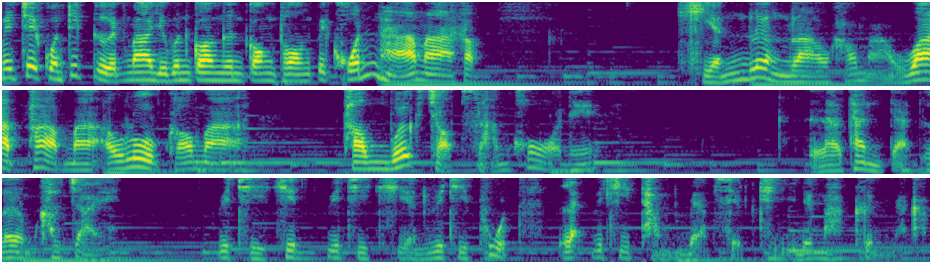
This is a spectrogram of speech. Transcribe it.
ไม่ใช่คนที่เกิดมาอยู่บนกองเงินกองทองไปค้นหามาครับ เขียนเรื่องราวเขามาวาดภาพมาเอารูปเขามา ทำเวิร์กช็อป3 ข้อนี้ แล้วท่านจะเริ่มเข้าใจ วิธีคิดวิธีเขียนวิธีพูด และวิธีทำแบบเศรษฐีได้มากขึ้นนะครับ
